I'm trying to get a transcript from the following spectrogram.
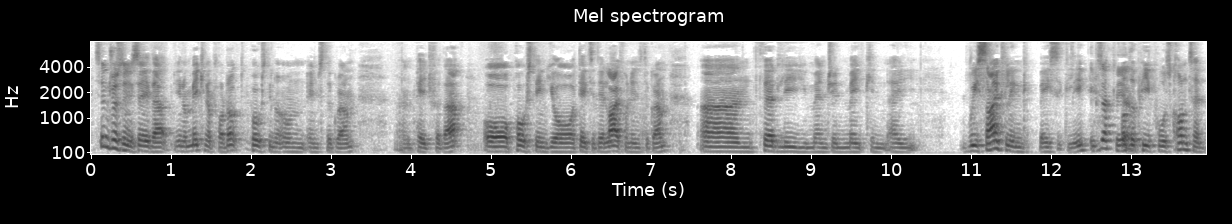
It's interesting to say that you know making a product, posting it on Instagram, and paid for that, or posting your day to day life on Instagram, and thirdly, you mentioned making a recycling basically Exactly. Yeah. other people's content.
